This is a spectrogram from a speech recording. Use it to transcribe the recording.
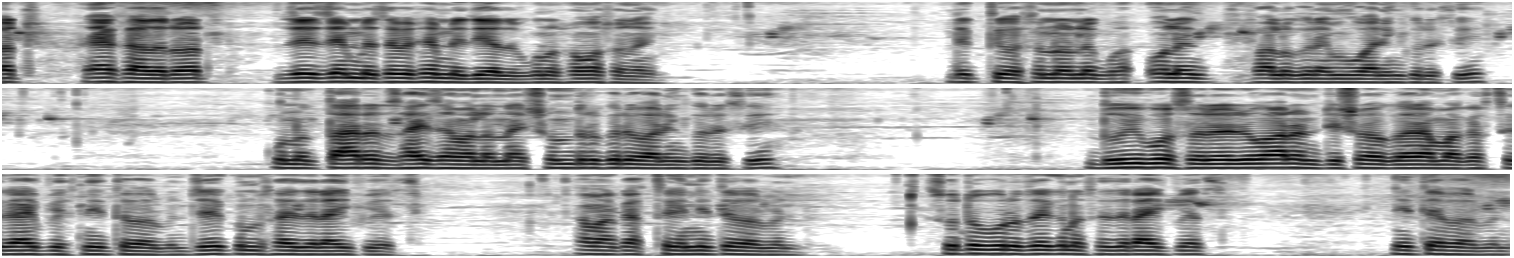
আট, এক হাজার আট, যে যেমনি চাইবে সেমনি দেওয়া যাবে, কোনো সমস্যা নাই। দেখতে পাচ্ছেন অনেক অনেক ভালো করে আমি ওয়ারিং করেছি। কোনো তারের ঝাই ঝামেলা নাই, সুন্দর করে ওয়ারিং করেছি। দুই বছরের ওয়ারেন্টি সহকারে আমার কাছ থেকে আইপিএস নিতে পারবেন, যে কোনো সাইজের আইপিএস আমার কাছ থেকে নিতে পারবেন। ছোটো, বড়ো যে কোনো সাইজের আইপিএস নিতে পারবেন।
